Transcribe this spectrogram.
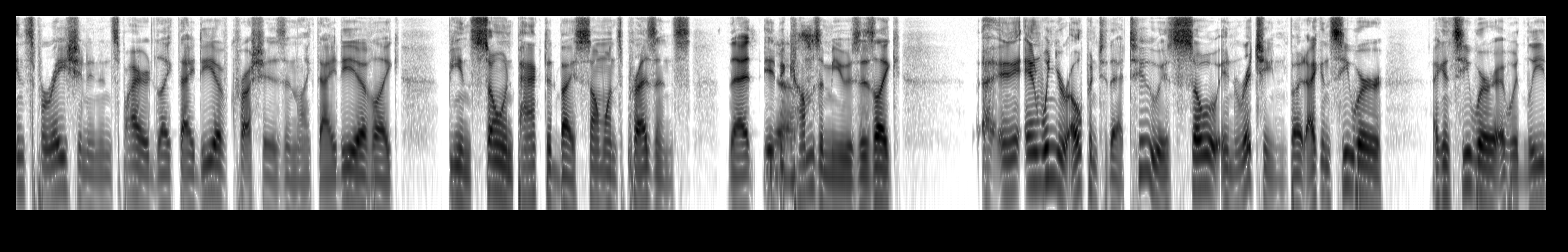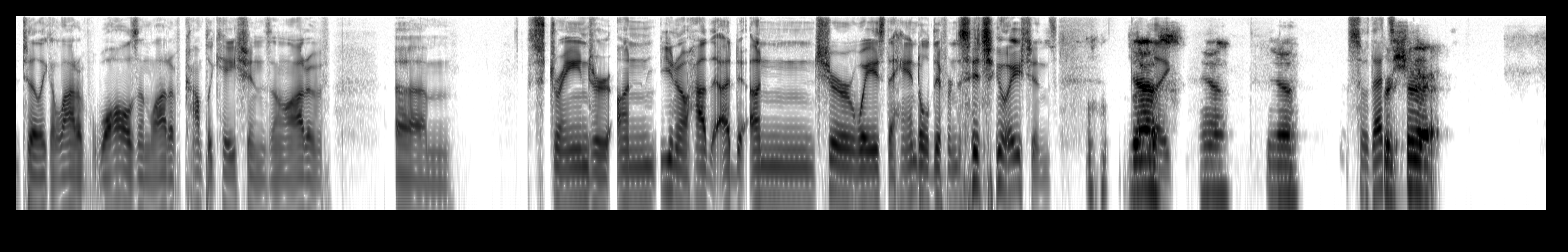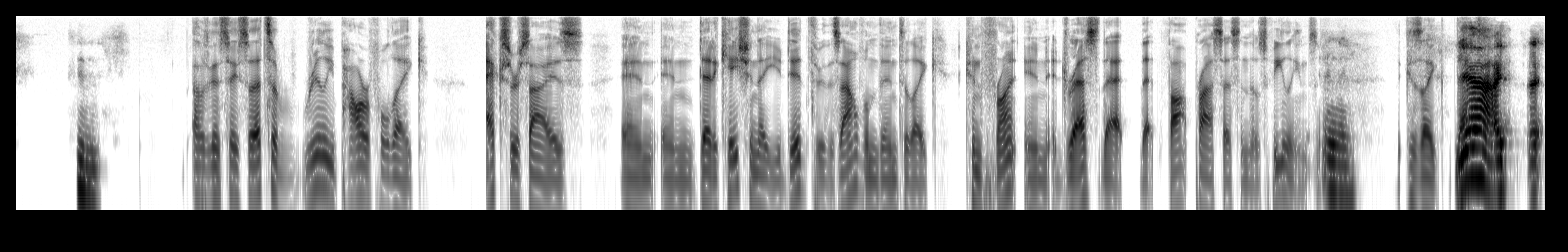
inspiration and inspired like the idea of crushes and like the idea of like being so impacted by someone's presence that it yes. becomes a muse is like uh, and when you're open to that too is so enriching but i can see where i can see where it would lead to like a lot of walls and a lot of complications and a lot of um strange or un you know how the uh, unsure ways to handle different situations. Yeah like yeah. Yeah. So that's for sure Hmm. I was gonna say, so that's a really powerful like exercise and and dedication that you did through this album, then to like confront and address that that thought process and those feelings, Mm. because like Yeah, I, I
